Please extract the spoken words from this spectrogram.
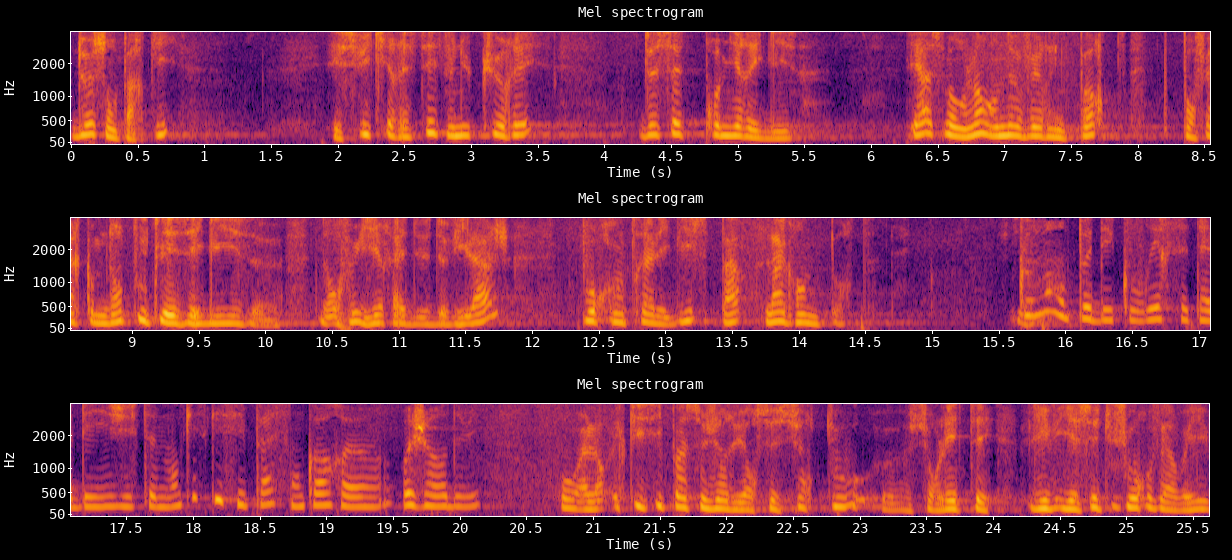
Deux sont partis, et celui qui restait est devenu curé de cette première église. Et à ce moment-là, on a ouvert une porte pour faire comme dans toutes les églises euh, de, de village, pour rentrer à l'église par la grande porte. Comment on peut découvrir cette abbaye justement? Qu'est-ce qui s'y passe encore euh, aujourd'hui? Oh, alors, ce qui s'y passe aujourd'hui? Alors, c'est surtout euh, sur l'été. C'est toujours ouvert, vous voyez,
